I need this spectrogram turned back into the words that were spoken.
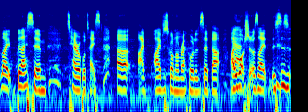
like, bless him, terrible taste. Uh, I've I've just gone on record and said that I watched it. I was like, "This is."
